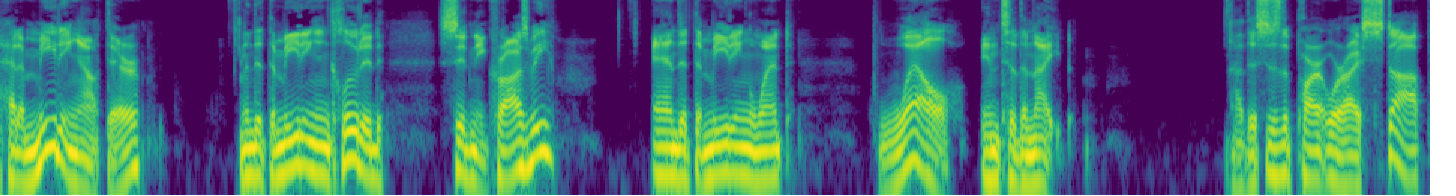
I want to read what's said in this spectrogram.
had a meeting out there and that the meeting included Sidney Crosby and that the meeting went well into the night. Now, this is the part where I stop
